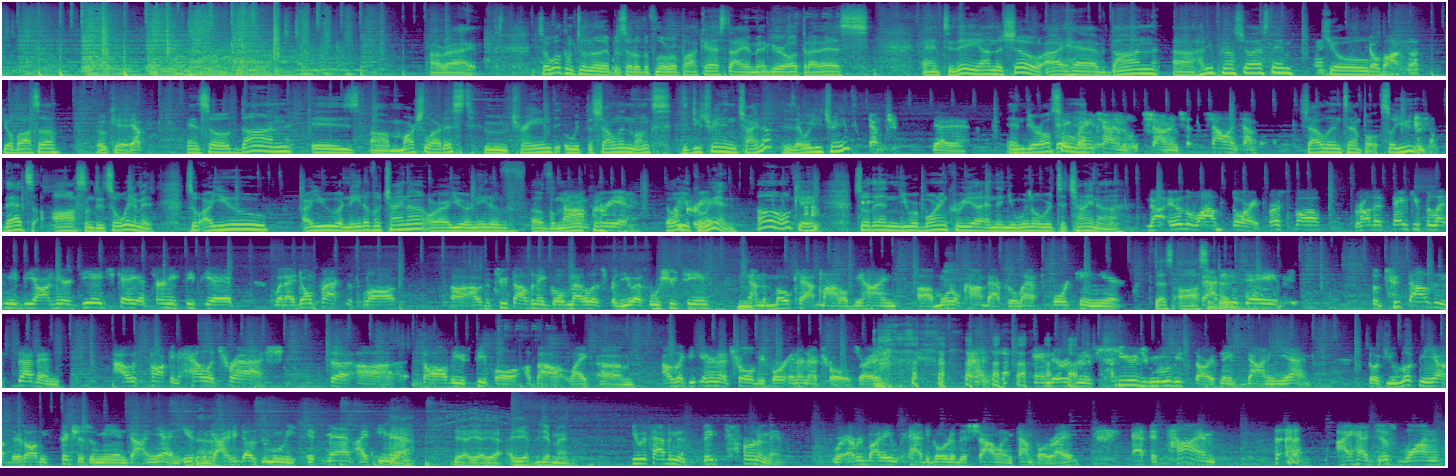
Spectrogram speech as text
All right. So, welcome to another episode of the Flow Podcast. I am Edgar OtraVez. And today on the show, I have Don. Uh, how do you pronounce your last name? Kyo- Kiolbassa. Kiolbassa. Okay. Yep. And so Don is a martial artist who trained with the Shaolin monks. Did you train in China? Is that where you trained? Yep. Yeah, yeah. And you're also like Shaolin, Shaolin, Shaolin Temple. Shaolin Temple. So you that's awesome, dude. So wait a minute. So are you are you a native of China or are you a native of America? No, I'm? Korean. Oh, I'm you're Korean. Oh, okay. So then you were born in Korea and then you went over to China. No, it was a wild story. First of all, brother, thank you for letting me be on here. DHK, attorney CPA. When I don't practice law, uh, I was a 2008 gold medalist for the U.S. Wushu team, and I'm the mocap model behind uh, Mortal Kombat for the last 14 years. That's awesome, Back in the day, so 2007, I was talking hella trash to uh, to all these people about like um, I was like the internet troll before internet trolls, right? and there was this huge movie star his name's Donnie Yen. So if you look me up, there's all these pictures of me and Donnie Yen. He's the Uh-huh. guy who does the movie It Man, IP Man. Yeah. Yeah, yeah, yeah. Yep, yep, man. He was having this big tournament where everybody had to go to the Shaolin Temple, right? At the time, I had just won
